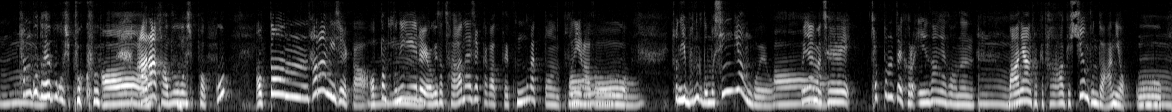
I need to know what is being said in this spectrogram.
음. 탐구도 해보고 싶었고 어. 알아가보고 싶었고 어떤 사람이실까 어떤 음. 분위기를 여기서 자아내실까가 되게 궁금했던 분이라서 오. 저는 이게 너무 신기한 거예요. 어. 왜냐하면 제 첫 번째 그런 인상에서는 음. 마냥 그렇게 다가가기 쉬운 분도 아니었고 음.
